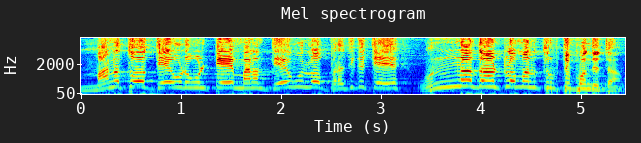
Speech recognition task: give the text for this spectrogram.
మనతో దేవుడు ఉంటే మనం దేవుల్లో బ్రతికితే ఉన్న దాంట్లో మనం తృప్తి పొందుతాం.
